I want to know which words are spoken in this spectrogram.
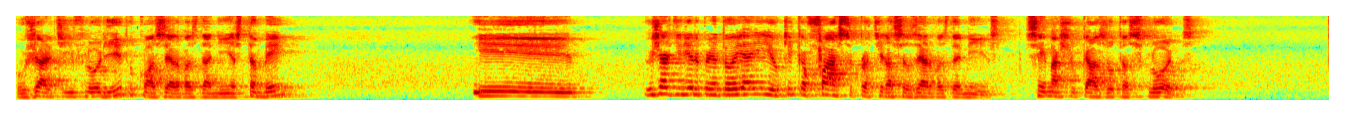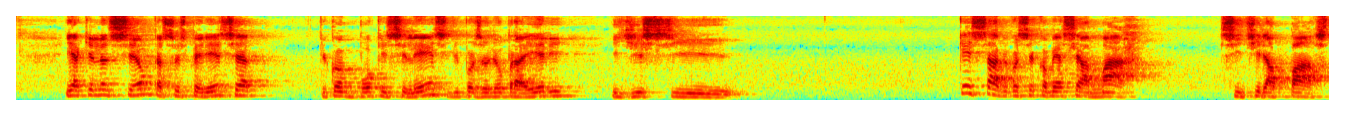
o jardim florido, com as ervas daninhas também. E o jardineiro perguntou: e aí, o que, que eu faço para tirar essas ervas daninhas, sem machucar as outras flores? E aquele ancião, com a sua experiência, ficou um pouco em silêncio, depois olhou para ele e disse: Quem sabe você comece a amar sentir a paz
